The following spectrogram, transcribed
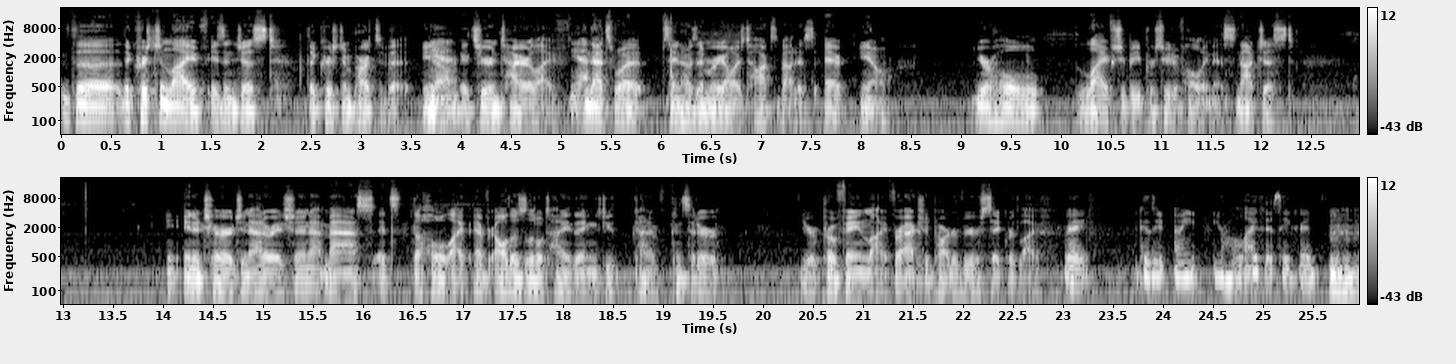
the the Christian life isn't just the Christian parts of it. You Yeah. know, it's your entire life, Yeah. and that's what Saint Jose Maria always talks about. Is eh, you know, your whole life should be pursuit of holiness, not just in a church in adoration at mass. It's the whole life. Every all those little tiny things you kind of consider your profane life are actually part of your sacred life. Right. Because, I mean, your whole life is sacred. Mm-hmm.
